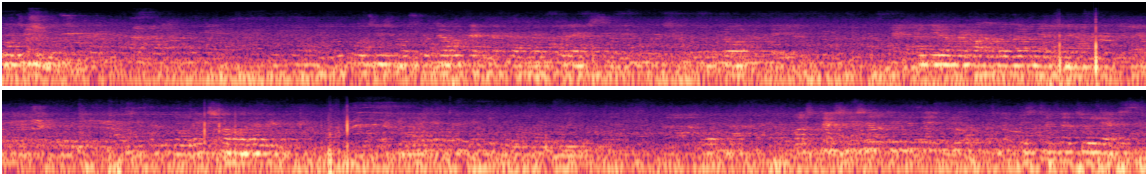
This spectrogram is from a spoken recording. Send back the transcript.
পঁচিশ বছর। পঁচিশ বছর যেমন একটা কন্ট্রাক্ট করে আসছে। সাধারণত এই একই নিয়মে বাংলাদেশ অনেক সমাধানের অষ্টাশি সাল থেকে প্রতিষ্ঠানটা চলে আসছে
